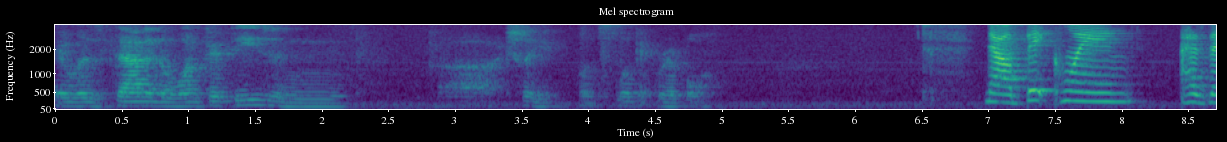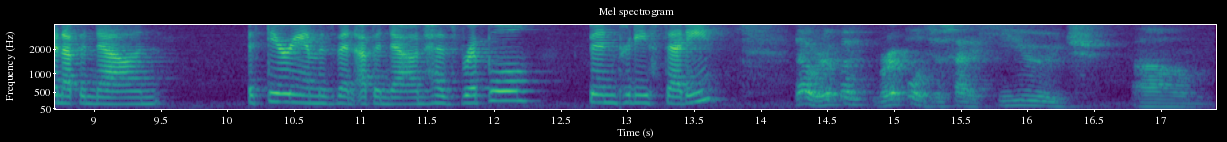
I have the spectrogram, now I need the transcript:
It was down in the 150s, and uh, actually, let's look at Ripple. Now, Bitcoin has been up and down. Ethereum has been up and down. Has Ripple been pretty steady? No, Ripple, Ripple just had a huge um,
